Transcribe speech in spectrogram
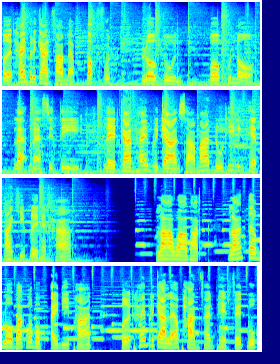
เปิดให้บริการฟาร์มแบบบล็อกฟุตโลกูนโบคุโน และแมสซิตี้เลทการให้บริการสามารถดูที่ลิงก์เพจใต้คลิปเลยนะครับ ลาวาบักร้านเติมโลบักระบบ ID Pass เปิดให้บริการแล้วผ่านแฟนเพจ Facebook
